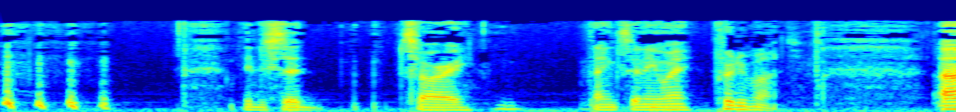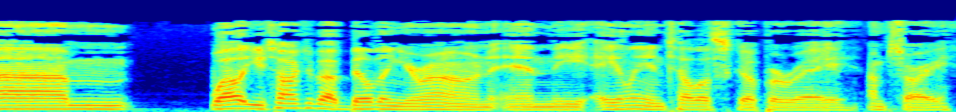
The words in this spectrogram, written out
they just said, sorry, thanks anyway. Pretty much. Um, well, you talked about building your own and the Alien Telescope Array. I'm sorry,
